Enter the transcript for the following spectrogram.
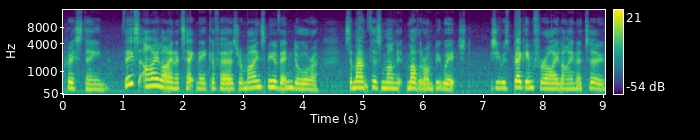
Christine. This eyeliner technique of hers reminds me of Endora. Samantha's mother on Bewitched. She was begging for eyeliner too.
